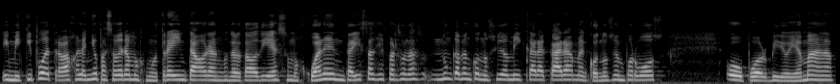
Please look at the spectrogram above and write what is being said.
en mi equipo de trabajo el año pasado éramos como 30, ahora han contratado 10, somos 40 y estas 10 personas nunca me han conocido a mí cara a cara, me conocen por voz o por videollamada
